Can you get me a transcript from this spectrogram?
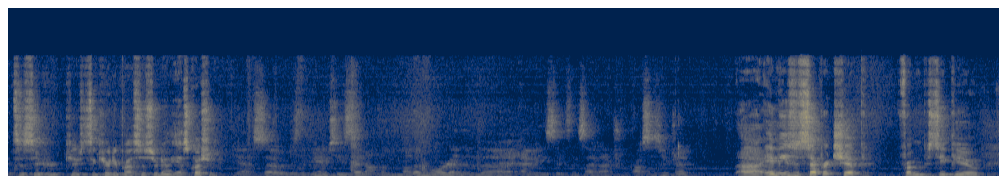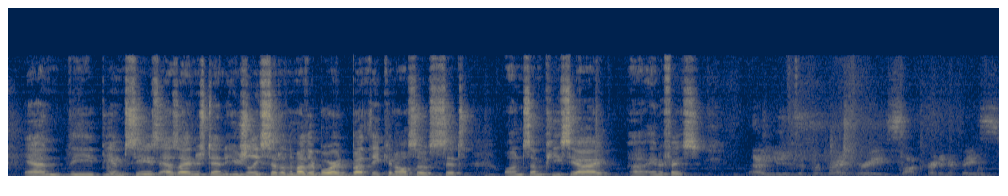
It's a security processor now. Yes, question. Yeah, so does the BMC sit on the motherboard and then the ME sits inside the actual processor chip? Uh, ME is a separate chip from the CPU, and the BMCs, as I understand it, usually sit on the motherboard, but they can also sit on some PCI uh, interface. Uh, usually it's a proprietary slot card interface.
